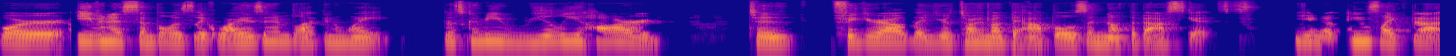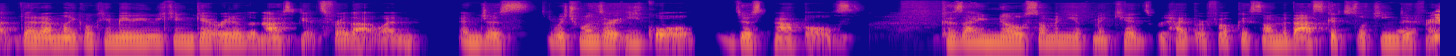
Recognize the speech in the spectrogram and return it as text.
or even as simple as like, why is it in black and white? That's going to be really hard to figure out that you're talking about the apples and not the baskets. You know, things like that, that I'm like, okay, maybe we can get rid of the baskets for that one and just which ones are equal, just apples. Because I know so many of my kids would hyper focus on the baskets looking different,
